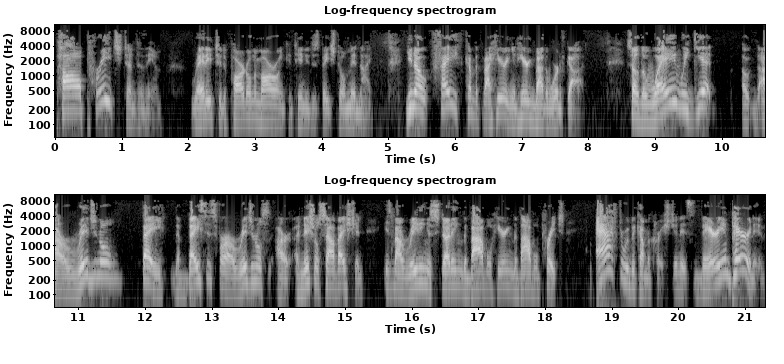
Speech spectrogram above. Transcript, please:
Paul preached unto them, ready to depart on the morrow and continue to speak till midnight. You know, faith cometh by hearing and hearing by the word of God. So the way we get uh, our original faith, the basis for our original, our initial salvation is by reading and studying the Bible, hearing the Bible preached. After we become a Christian, it's very imperative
